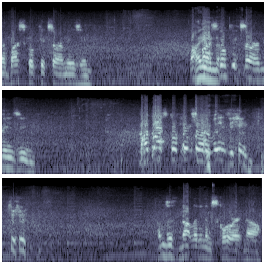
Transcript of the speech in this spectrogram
My bicycle kicks are amazing. My bicycle kicks are amazing. My bicycle kicks are amazing. I'm just not letting them score right now.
